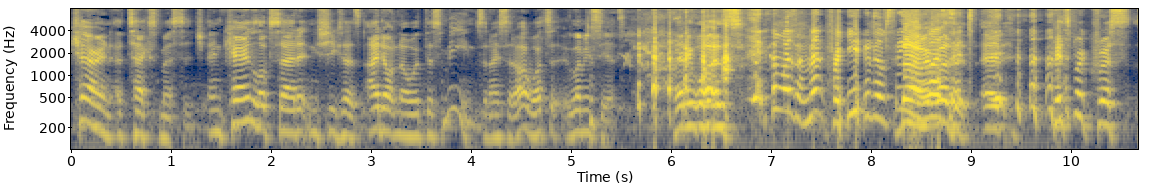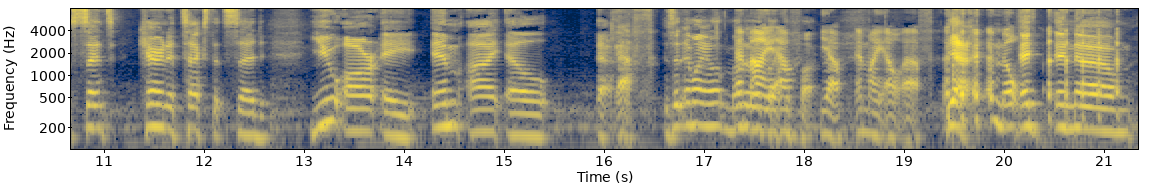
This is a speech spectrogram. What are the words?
Karen a text message, and Karen looks at it and she says, "I don't know what this means." And I said, "Oh, what's it? Let me see it." and it was It wasn't meant for you to see, no, it was wasn't. And Pittsburgh Chris sent Karen a text that said, "You are a M I L F." F. Is it M I L? M I L. Yeah, M I L F. Yeah. Milf. And, and um,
